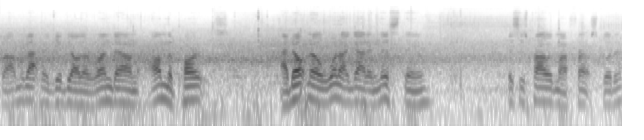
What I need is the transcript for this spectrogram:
But I'm about to give y'all the rundown on the parts. I don't know what I got in this thing. This is probably my front splitter.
